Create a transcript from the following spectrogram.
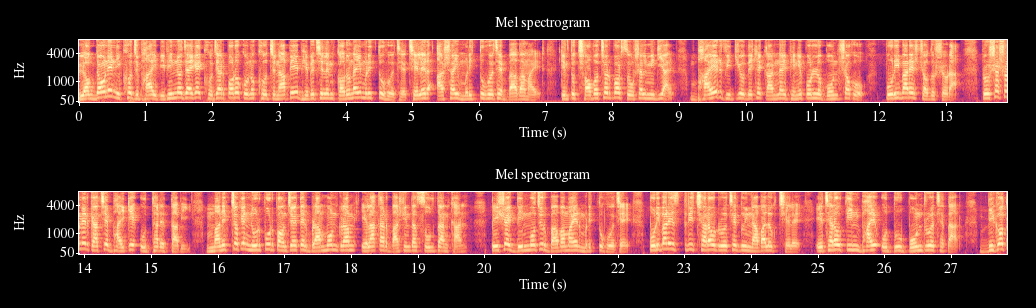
লকডাউনে নিখোঁজ ভাই। বিভিন্ন জায়গায় খোঁজার পরও কোনো খোঁজ না পেয়ে ভেবেছিলেন করোনায় মৃত্যু হয়েছে, ছেলের আশায় মৃত্যু হয়েছে বাবা মায়ের। কিন্তু ছ বছর পর সোশ্যাল মিডিয়ায় ভাইয়ের ভিডিও দেখে কান্নায় ভেঙে পড়ল বোনসহ পরিবারের সদস্যরা। প্রশাসনের কাছে ভাইকে উদ্ধারের দাবি, মানিকচকের নূরপুর পঞ্চায়েতের ব্রাহ্মণগ্রাম এলাকার বাসিন্দা সুলতান খান। পেশায় দিনমজুর বাবা মায়ের মৃত্যু হয়েছে। পরিবারের স্ত্রী ছাড়াও রয়েছে দুই নাবালক ছেলে। এছাড়াও তিন ভাই ও দু বোন রয়েছে তার। বিগত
